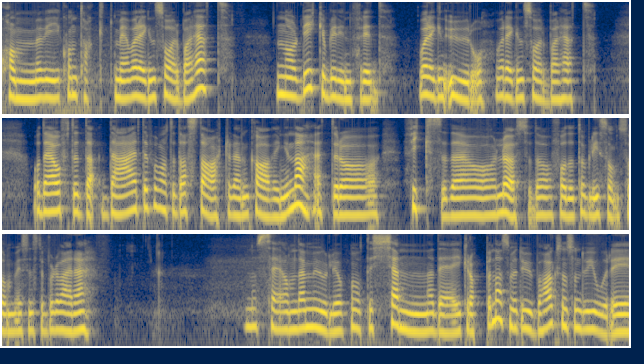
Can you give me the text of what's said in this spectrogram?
kommer vi i kontakt med vår egen sårbarhet når de ikke blir innfridd. Vår egen uro, vår egen sårbarhet. Og det er ofte der det på en måte da starter den kavingen, da, etter å fikse det og løse det og få det til å bli sånn som vi syns det burde være. Men å se om det er mulig å på en måte kjenne det i kroppen da, som et ubehag, sånn som du gjorde i,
